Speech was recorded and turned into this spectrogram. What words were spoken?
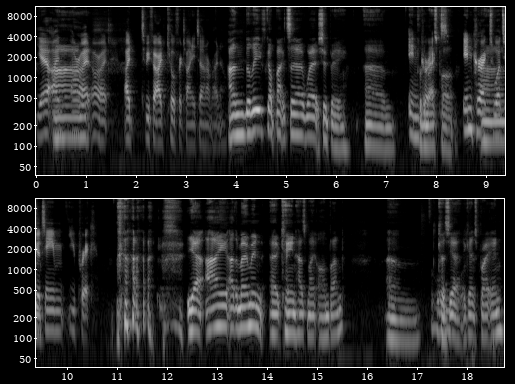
Yeah, I, Um, all right, all right. I to be fair, I'd kill for a tiny turn up right now. And the league's got back to where it should be. Um, Incorrect. part. Incorrect. What's your Um, team? You prick. yeah, I at the moment uh, Kane has my armband. Um, because yeah, against Brighton,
